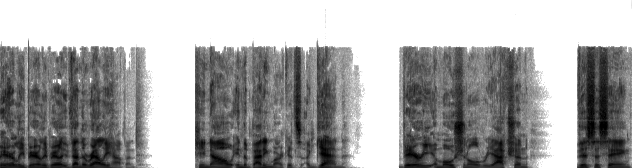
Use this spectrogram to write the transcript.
Barely, barely, barely. Then the rally happened. He now in the betting markets, again, very emotional reaction. This is saying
